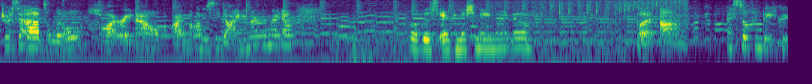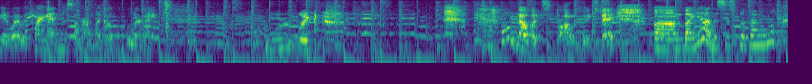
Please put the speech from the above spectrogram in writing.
dress it up. It's a little hot right now. I'm honestly dying in my room right now. Love this air conditioning right now. But um, I still think that you could get away with wearing it in the summer on like a cooler night cooler. Like, I don't know what's wrong with me today. Um, but yeah, this is the final look.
